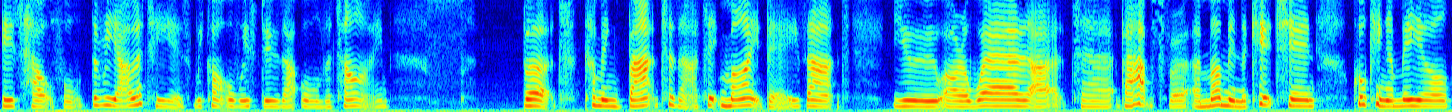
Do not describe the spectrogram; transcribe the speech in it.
is helpful. The reality is, we can't always do that all the time. But coming back to that, it might be that you are aware that uh, perhaps for a mum in the kitchen cooking a meal,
